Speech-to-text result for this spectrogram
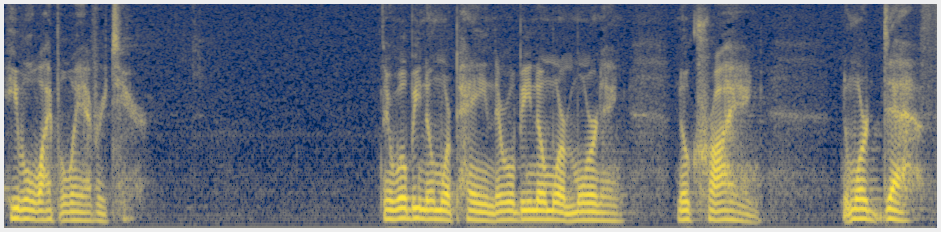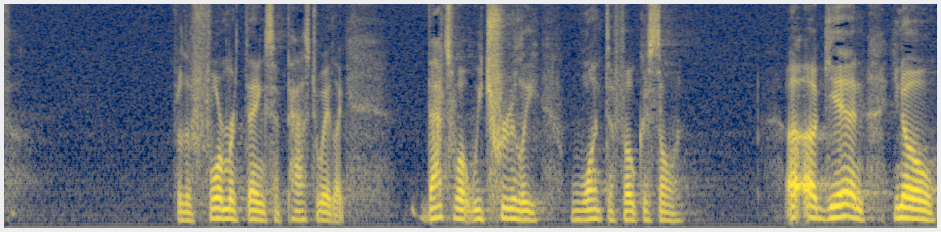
He will wipe away every tear. There will be no more pain. There will be no more mourning, no crying, no more death. For the former things have passed away. Like, that's what we truly want to focus on. Uh, again, you know,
